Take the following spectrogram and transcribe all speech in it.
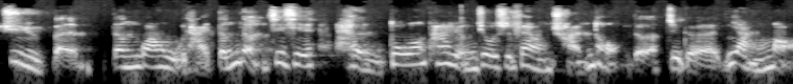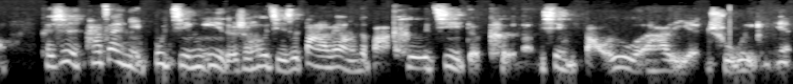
剧本、灯光、舞台等等这些很多，它仍旧是非常传统的这个样貌。可是他在你不经意的时候，其实大量的把科技的可能性导入了他的演出里面。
